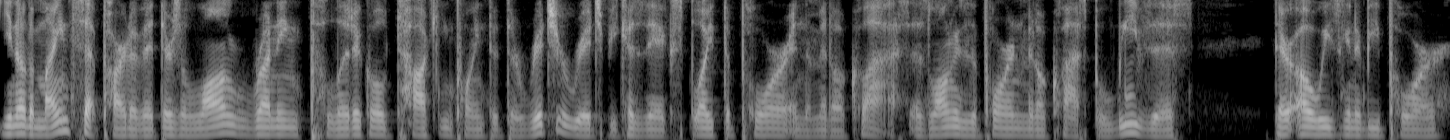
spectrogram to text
you know, the mindset part of it, there's a long running political talking point that the rich are rich because they exploit the poor and the middle class. As long as the poor and middle class believe this, they're always going to be poor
